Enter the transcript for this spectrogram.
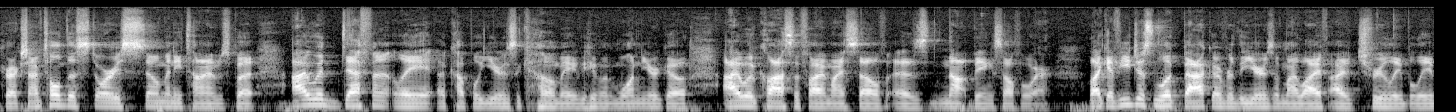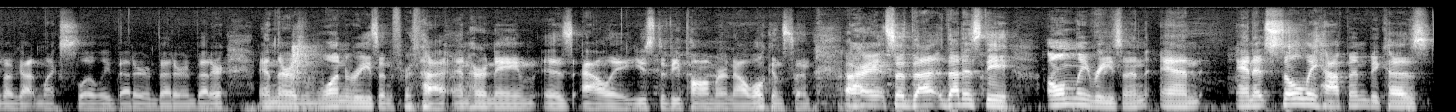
correction. I've told this story so many times, but I would definitely, a couple years ago, maybe even one year ago, I would classify myself as not being self aware. Like, if you just look back over the years of my life, I truly believe I've gotten like slowly better and better and better. And there is one reason for that, and her name is Allie, used to be Palmer, now Wilkinson. All right, so that, that is the only reason. And, and it solely happened because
